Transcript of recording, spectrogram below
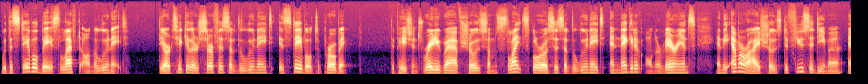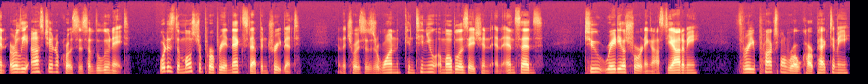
with a stable base left on the lunate. The articular surface of the lunate is stable to probing. The patient's radiograph shows some slight sclerosis of the lunate and negative ulnar variance, and the MRI shows diffuse edema and early osteonecrosis of the lunate. What is the most appropriate next step in treatment? And the choices are 1. Continue immobilization and NSAIDs, 2. Radial shortening osteotomy, 3. Proximal row carpectomy,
